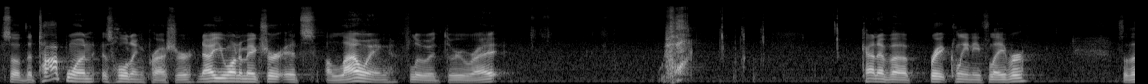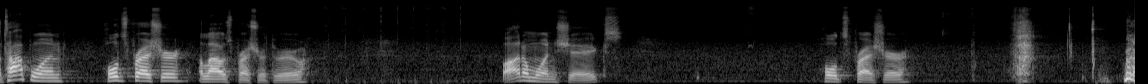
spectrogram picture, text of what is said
So the top one is holding pressure. Now you want to make sure it's allowing fluid through, right? Kind of a brake cleany flavor. So the top one holds pressure, allows pressure through. Bottom one shakes, holds pressure,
